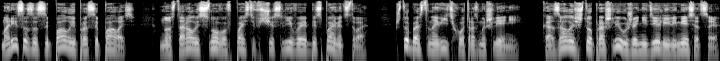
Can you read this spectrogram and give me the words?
Мариса засыпала и просыпалась, но старалась снова впасть в счастливое беспамятство, чтобы остановить ход размышлений. Казалось, что прошли уже недели или месяцы,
